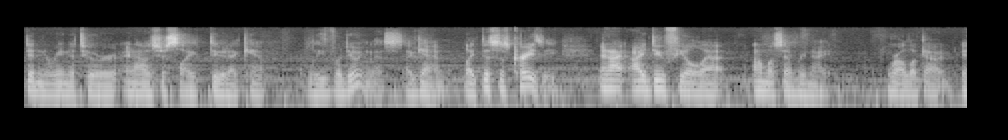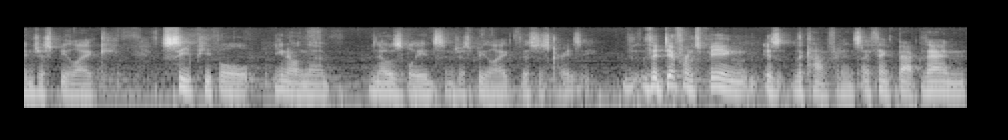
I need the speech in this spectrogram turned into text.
did an arena tour, and I was just like, dude, I can't believe we're doing this again. Like, this is crazy. And I, I do feel that almost every night where I'll look out and just be like, see people, you know, in the nosebleeds and just be like, this is crazy. The difference being is the confidence. I think back then,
